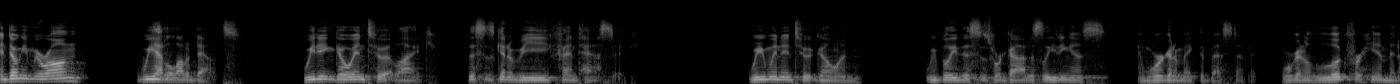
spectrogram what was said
And don't get me wrong, we had a lot of doubts. We didn't go into it like, this is going to be fantastic. We went into it going, we believe this is where God is leading us, and we're going to make the best of it. We're going to look for Him in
